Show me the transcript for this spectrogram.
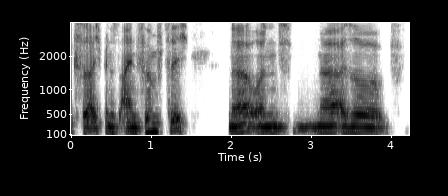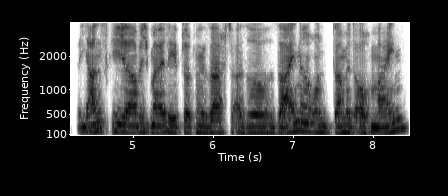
Xer, ich bin jetzt 51, ne, und, ne, also, Jansky habe ich mal erlebt, hat mir gesagt, also seine und damit auch mein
